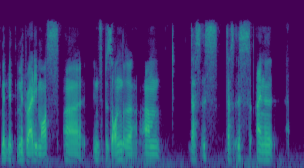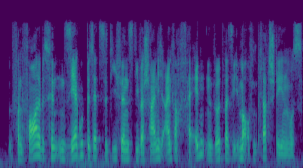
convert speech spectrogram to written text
Mit, mit, mit Riley Moss äh, insbesondere. Ähm, das ist, das ist eine von vorne bis hinten sehr gut besetzte Defense, die wahrscheinlich einfach verenden wird, weil sie immer auf dem Platz stehen muss.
